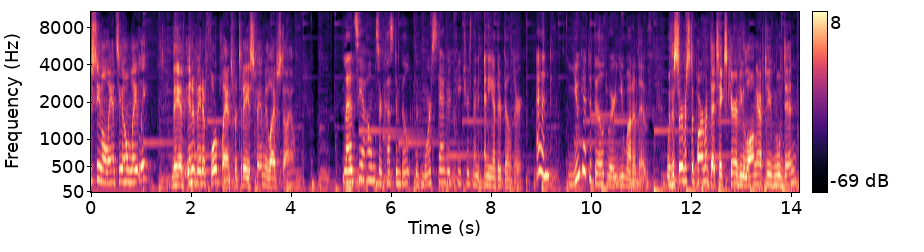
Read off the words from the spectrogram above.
you seen a Lancia home lately? They have innovative floor plans for today's family lifestyle. Lancia homes are custom built with more standard features than any other builder. And you get to build where you want to live. With a service department that takes care of you long after you've moved in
